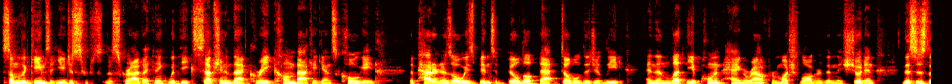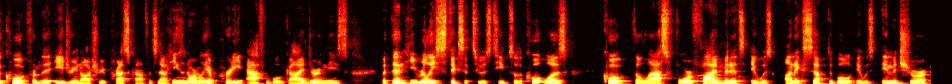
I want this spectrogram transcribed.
some of the games that you just described, I think with the exception of that great comeback against Colgate, the pattern has always been to build up that double-digit lead and then let the opponent hang around for much longer than they should. And this is the quote from the Adrian Autry press conference. Now, he's normally a pretty affable guy during these, but then he really sticks it to his team. So the quote was, quote, the last four or five minutes, it was unacceptable. It was immature.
